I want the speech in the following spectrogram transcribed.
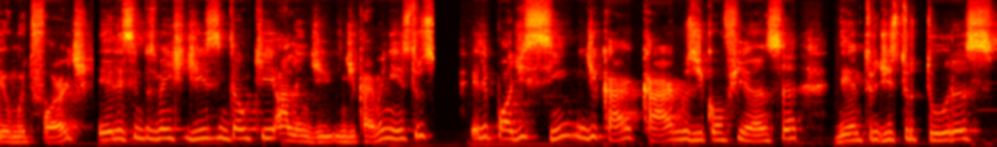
eu muito forte. Ele simplesmente diz então que além de indicar ministros, ele pode sim indicar cargos de confiança dentro de estruturas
